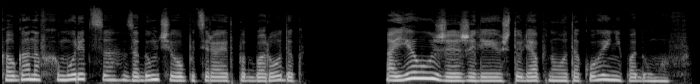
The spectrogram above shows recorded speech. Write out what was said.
Колганов хмурится, задумчиво потирает подбородок, а я уже жалею, что ляпнула такое, не подумав.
